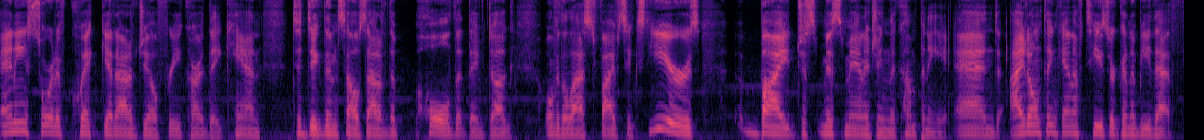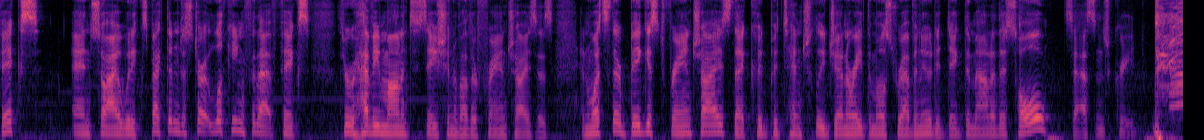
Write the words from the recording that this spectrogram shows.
any sort of quick get out of jail free card they can to dig themselves out of the hole that they've dug over the last five, six years by just mismanaging the company. And I don't think NFTs are going to be that fix. And so I would expect them to start looking for that fix through heavy monetization of other franchises. And what's their biggest franchise that could potentially generate the most revenue to dig them out of this hole? Assassin's Creed.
